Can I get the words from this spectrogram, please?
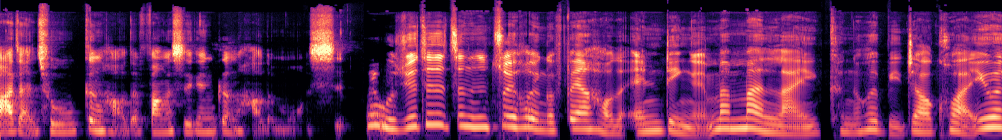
发展出更好的方式跟更好的模式。哎，我觉得这是真的是最后一个非常好的 ending 哎，慢慢来可能会比较快，因为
